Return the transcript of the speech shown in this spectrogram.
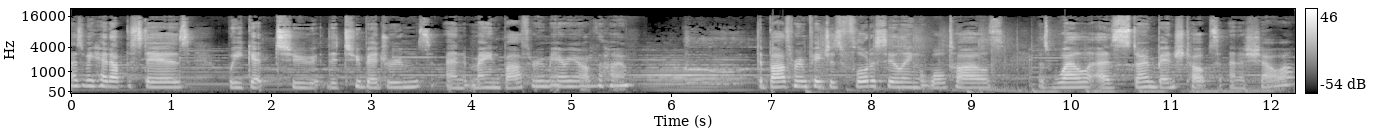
As we head up the stairs, we get to the two bedrooms and main bathroom area of the home. The bathroom features floor to ceiling wall tiles, as well as stone bench tops and a shower.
